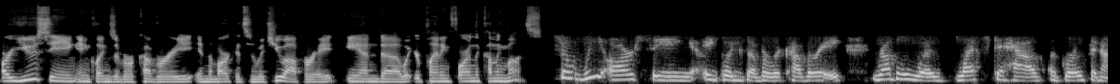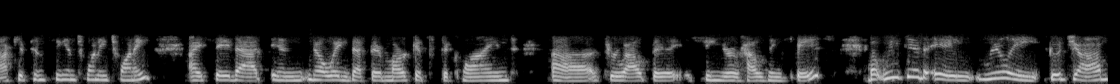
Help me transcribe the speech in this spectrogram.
are you seeing inklings of recovery in the markets in which you operate and uh, what you're planning for in the coming months? So we are seeing inklings of a recovery. Revel was blessed to have a growth in occupancy in 2020. I say that in knowing that their markets declined uh, throughout the senior housing space. But we did a really good job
